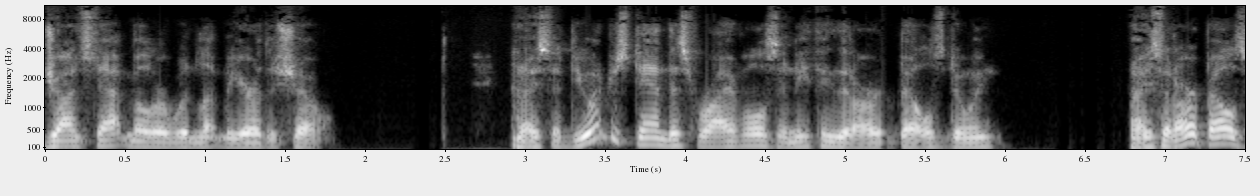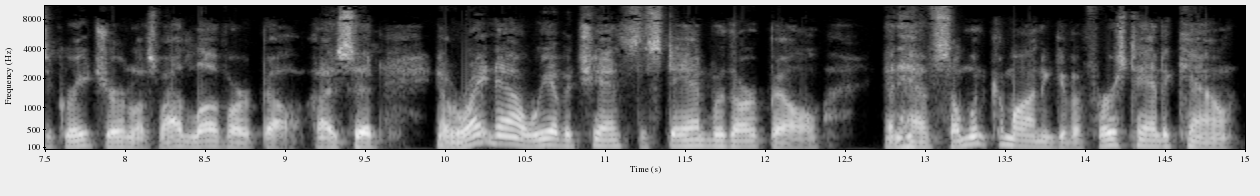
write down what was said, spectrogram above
John Stadtmiller wouldn't let me air the show. And I said, Do you understand this rivals anything that Art Bell's doing? And I said, Art Bell's a great journalist. I love Art Bell. And I said, and right now we have a chance to stand with Art Bell and have someone come on and give a firsthand account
